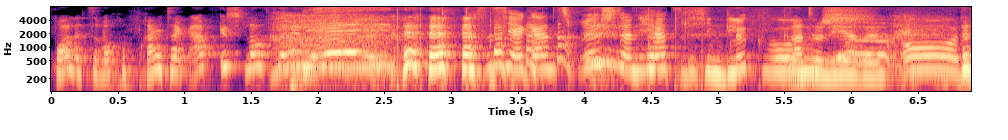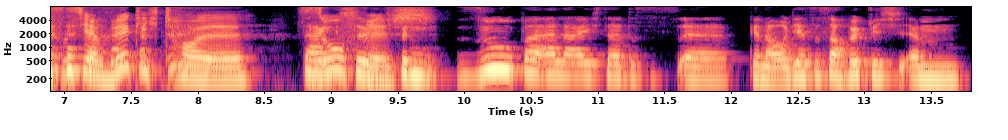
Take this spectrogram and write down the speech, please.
vorletzte Woche Freitag abgeschlossen. Das ist ja ganz frisch, dann herzlichen Glückwunsch. Gratuliere. Oh, das ist ja wirklich toll. So Dankeschön. frisch. Ich bin super erleichtert. Das ist, äh, genau. Und jetzt ist auch wirklich, ähm,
